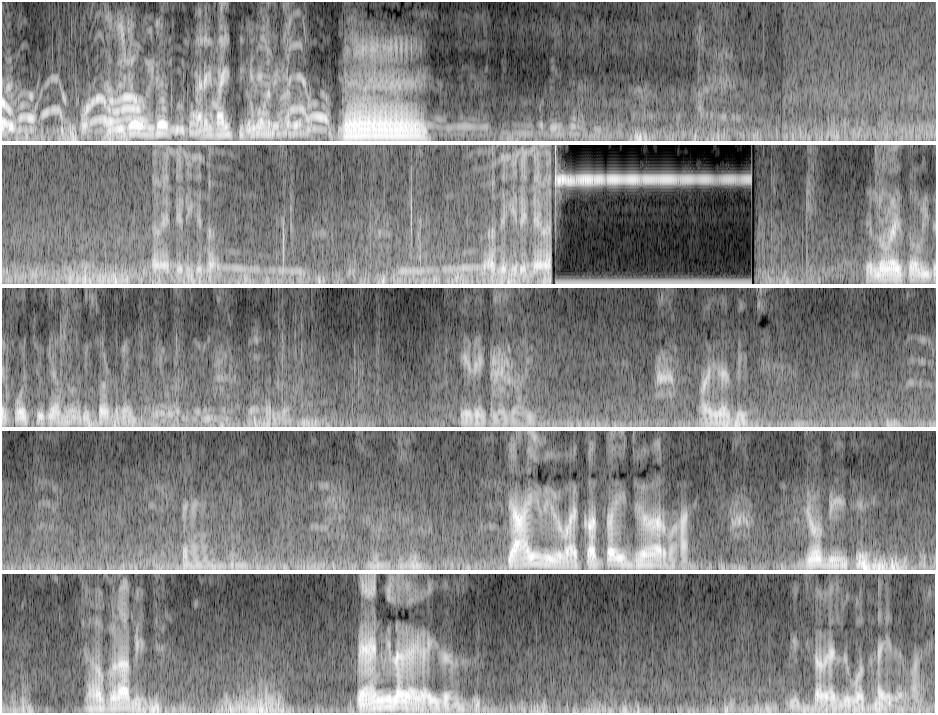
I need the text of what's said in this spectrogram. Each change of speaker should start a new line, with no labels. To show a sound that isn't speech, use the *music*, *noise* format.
Video video.
अरे भाई तिकडे
के साथ। ऐसे गिरे नैना। हेलो गाइस तो अभी इधर पहुँच चुके हम लोग रिसोर्ट में। हेलो ये देख लो अभी। और इधर बीच। क्या ही व्यू भाई, कतई जहर भाई। जो बीच है, झबरा बीच फ़ैन भी लगाएगा इधर। बीच का वैल्यू बहुत है इधर भाई।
